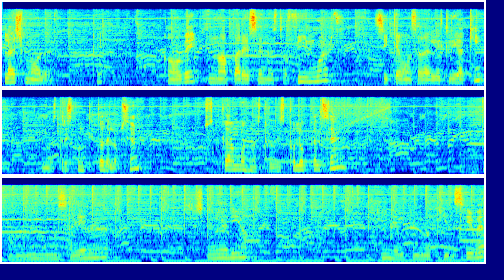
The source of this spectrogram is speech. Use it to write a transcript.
flash mode como ven no aparece nuestro firmware así que vamos a darle clic aquí en los tres puntitos de la opción. Buscamos nuestro disco local cell. Vamos a ir a usuario. Y ya lo tengo aquí en Cyber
